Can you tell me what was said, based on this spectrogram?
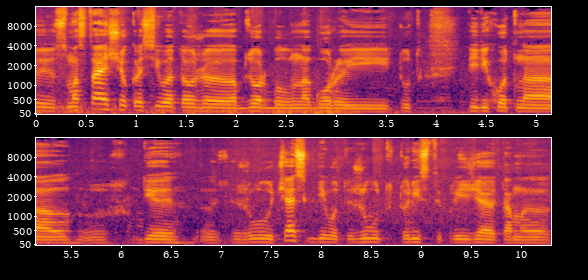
э, с моста еще красиво тоже обзор был на горы и тут переход на э, где э, жилую часть, где вот живут туристы, приезжают там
